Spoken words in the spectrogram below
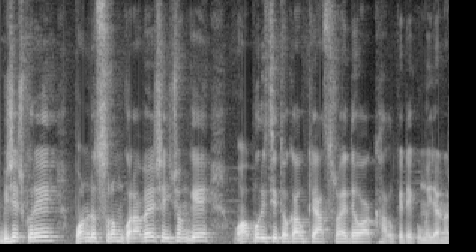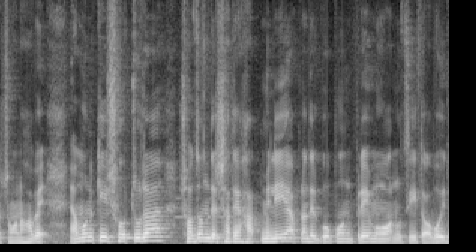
বিশেষ করে পণ্ডশ্রম করাবে, সেই সঙ্গে অপরিচিত কাউকে আশ্রয় দেওয়া, খাল কেটে কুমির আনার সমান হবে। এমনকি শত্রুরা স্বজনদের সাথে হাত মিলিয়ে আপনাদের গোপন প্রেম ও অনুচিত অবৈধ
